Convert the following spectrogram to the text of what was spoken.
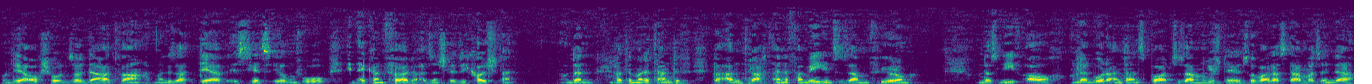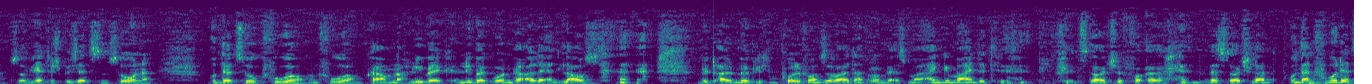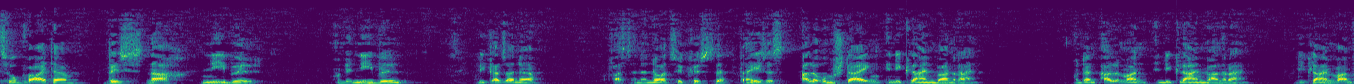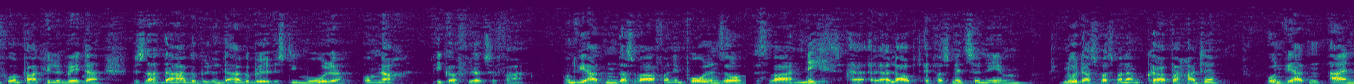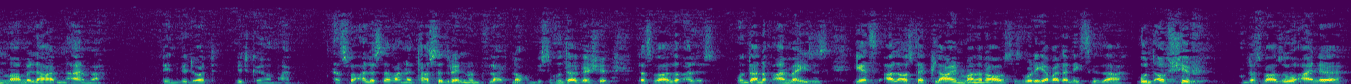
und der auch schon Soldat war, hat man gesagt, der ist jetzt irgendwo in Eckernförde, also in Schleswig-Holstein. Und dann hatte meine Tante beantragt eine Familienzusammenführung und das lief auch. Und dann wurde ein Transport zusammengestellt. So war das damals in der sowjetisch besetzten Zone. Und der Zug fuhr und fuhr, kam nach Lübeck. In Lübeck wurden wir alle entlaust. Mit allem möglichen Pulver und so weiter. Wurden wir erstmal eingemeindet ins deutsche, äh, Westdeutschland. Und dann fuhr der Zug weiter bis nach Nibel. Und in Nibel liegt also der, fast an der Nordseeküste. Da hieß es, alle umsteigen in die Kleinbahn rein. Und dann alle Mann in die Kleinbahn rein. Die Kleinbahn fuhr ein paar Kilometer bis nach Dagebüll. Und Dagebüll ist die Mole, um nach Wiekerfürth zu fahren. Und wir hatten, das war von den Polen so, es war nicht äh, erlaubt, etwas mitzunehmen, nur das, was man am Körper hatte. Und wir hatten einen Marmeladeneimer, den wir dort mitgenommen hatten. Das war alles. Da war eine Tasse drin und vielleicht noch ein bisschen Unterwäsche. Das war so alles. Und dann auf einmal hieß es, jetzt alle aus der Kleinbahn raus. Es wurde ja weiter nichts gesagt. Und aufs Schiff. Und das war so eine,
